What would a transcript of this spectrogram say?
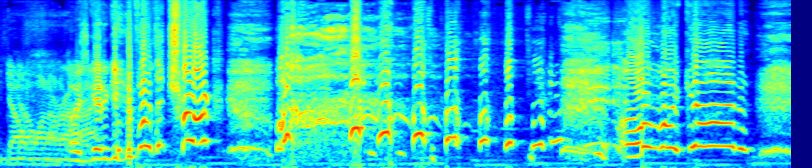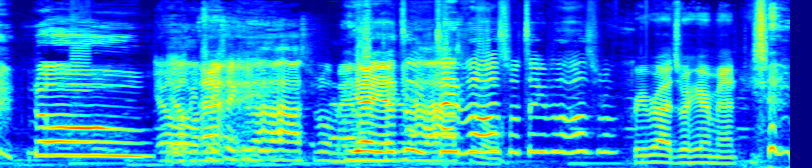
You don't want to I was gonna get hit by the truck. oh my god! No. Yo, Uh, take you to the hospital, man. yeah, yeah, take take, to the hospital, take it to the hospital. Free rides right here, man. All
